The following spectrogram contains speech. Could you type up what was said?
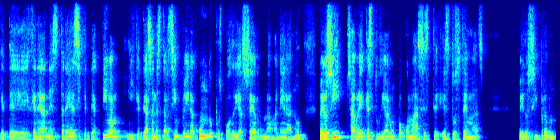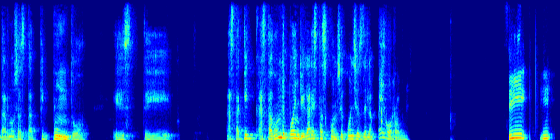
que te generan estrés y que te activan y que te hacen estar siempre iracundo, pues podría ser una manera, ¿no? Pero sí, habría que estudiar un poco más este, estos temas, pero sí preguntarnos hasta qué punto, este, hasta qué, hasta dónde pueden llegar estas consecuencias del apego, Raúl. Sí, y,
